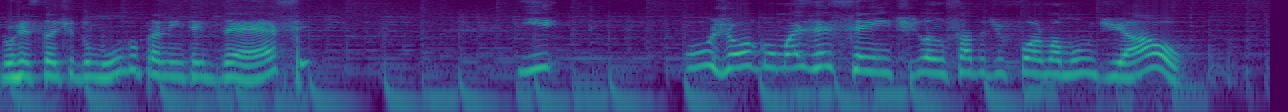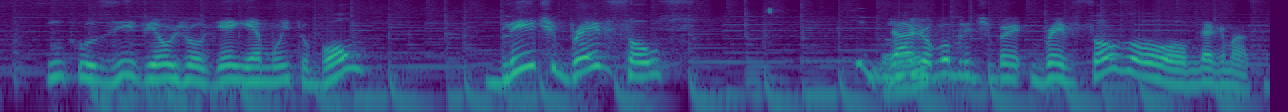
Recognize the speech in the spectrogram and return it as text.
no restante do mundo para Nintendo DS. E o jogo mais recente, lançado de forma mundial, inclusive eu joguei e é muito bom, Bleach Brave Souls. Já jogou Bleach Brave Souls ou Nerdmaster?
